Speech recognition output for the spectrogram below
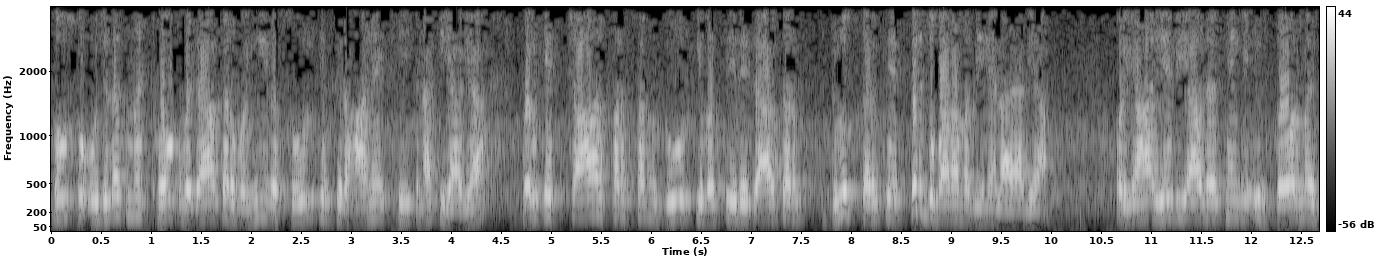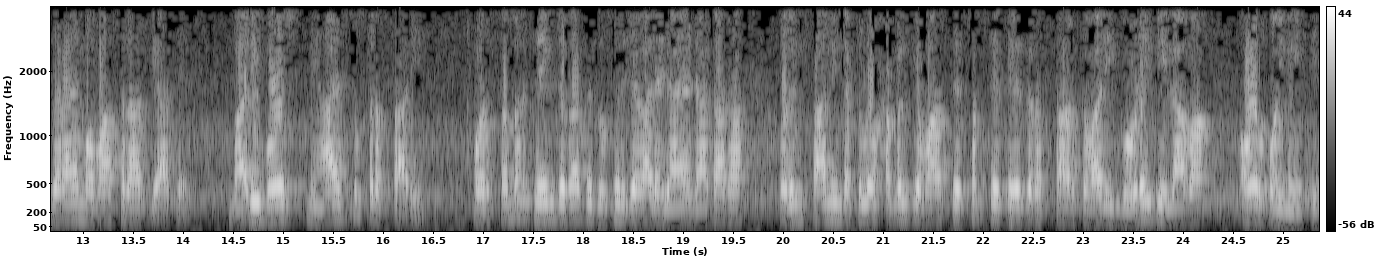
تو اس کو اجلت میں ٹھوک بجا کر وہیں رسول کے سرحانے ٹھیک نہ کیا گیا، بلکہ چار فرسنگ دور کی بستی لے جا کر درست کر کے پھر دوبارہ مدینے لایا گیا۔ اور یہاں یہ بھی یاد رکھیں کہ اس دور میں ذرائع مواصلات کیا تھے۔ باری بوجھ نہایت سست رفتاری۔ اور صبر سے ایک جگہ سے دوسری جگہ لے جایا جاتا تھا اور انسانی نقل و حمل کے واسطے سب سے تیز رفتار سواری گھوڑے کے علاوہ اور کوئی نہیں تھی۔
